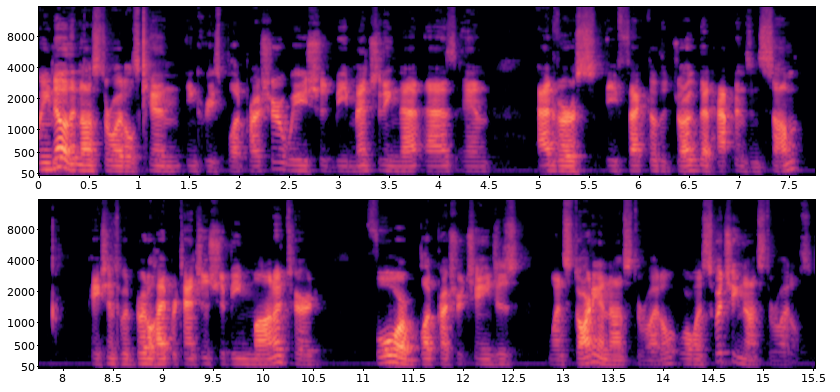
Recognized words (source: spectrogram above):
we know that nonsteroidals can increase blood pressure. We should be mentioning that as an adverse effect of the drug that happens in some. Patients with brittle hypertension should be monitored for blood pressure changes when starting a nonsteroidal or when switching nonsteroidals.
